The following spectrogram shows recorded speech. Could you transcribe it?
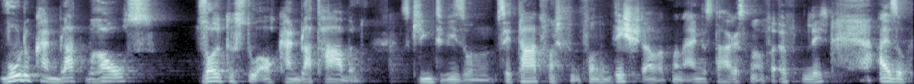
wo du kein Blatt brauchst, solltest du auch kein Blatt haben. Das klingt wie so ein Zitat von, von einem Dichter, was man eines Tages mal veröffentlicht. Also,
